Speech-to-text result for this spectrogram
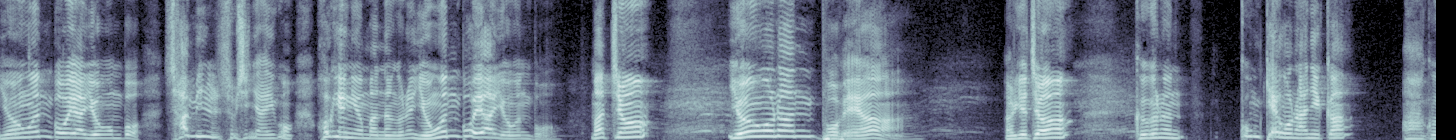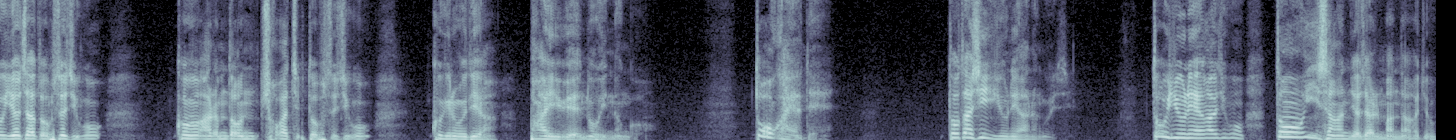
영원보야 영원보. 삼일 수신이 아니고 허경영 만난 거는 영원보야 영원보. 맞죠? 영원한 보배야. 알겠죠? 그거는 꿈 깨고 나니까 아, 그 여자도 없어지고 그 아름다운 초가집도 없어지고 거기는 어디야? 바위 위에 누워 있는 거. 또 가야 돼. 또 다시 윤회하는 거지. 또 윤회해가지고 또 이상한 여자를 만나가지고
